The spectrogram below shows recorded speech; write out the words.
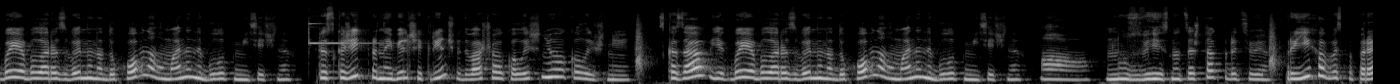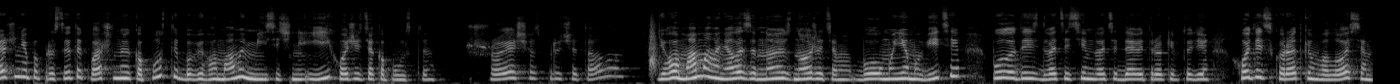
Якби я була розвинена духовно, у мене не було б місячних. Розкажіть про найбільший крінж від вашого колишнього колишньої. Сказав, якби я була розвинена духовно, у мене не було б місячних. А, ну звісно, це ж так працює. Приїхав без попередження попросити квашеної капусти, бо в його мами місячні і їй хочеться капусти. Що я щас прочитала? Його мама ганялась за мною з ножицями, бо у моєму віці було десь 27-29 років тоді, ходять з коротким волоссям,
